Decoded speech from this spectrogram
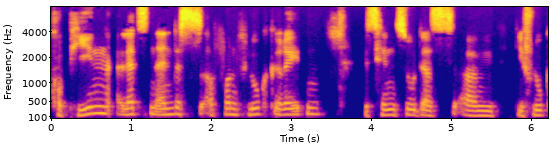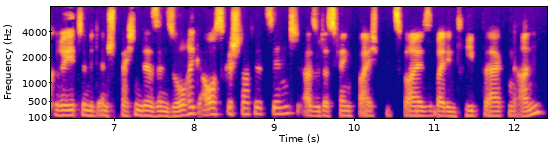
Kopien letzten Endes von Fluggeräten, bis hin zu, dass ähm, die Fluggeräte mit entsprechender Sensorik ausgestattet sind. Also das fängt beispielsweise bei den Triebwerken an.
